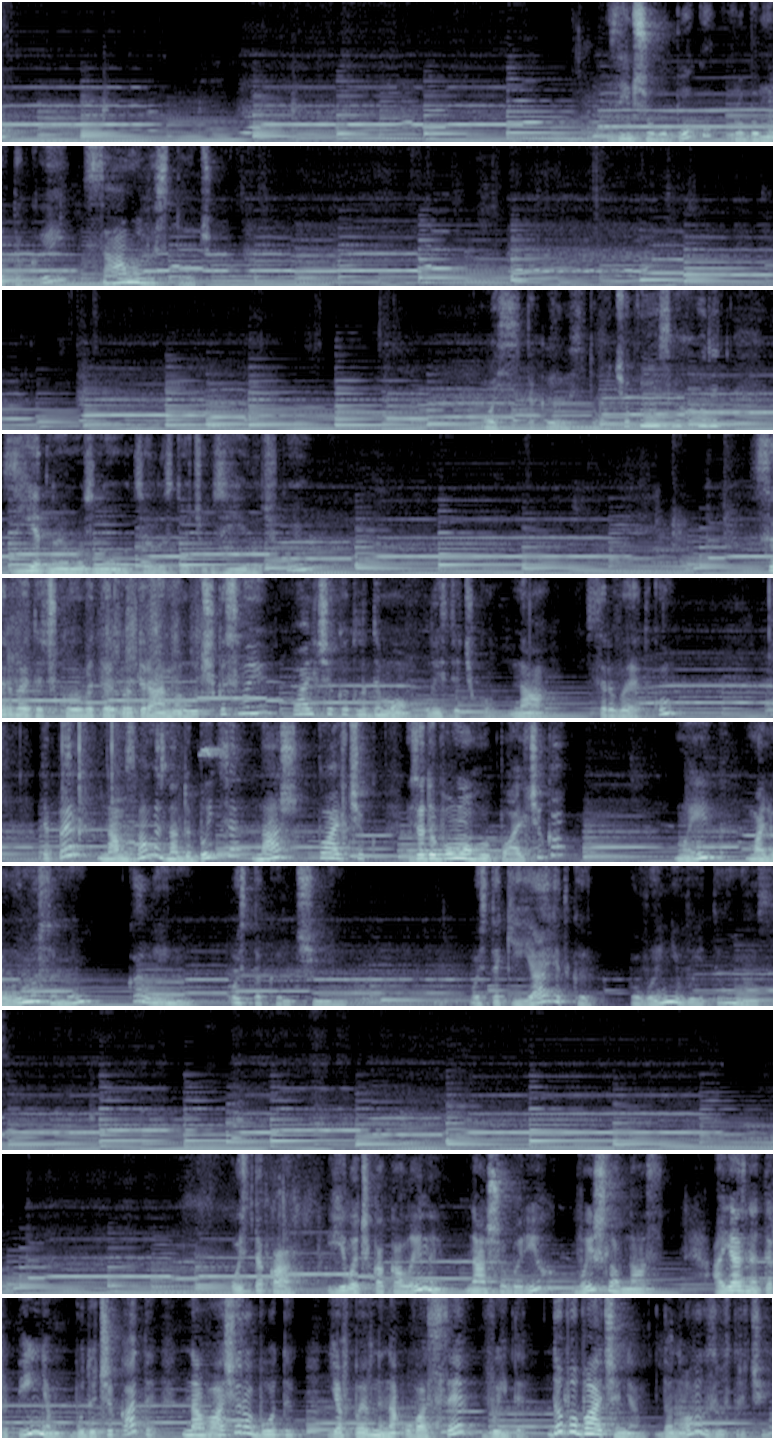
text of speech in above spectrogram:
З іншого боку робимо такий самий листочок. Ось такий листочок у нас виходить. З'єднуємо знову цей листочок з гілочкою. Серветочкою протираємо ручки свої, пальчики, кладемо листячко на серветку. Тепер нам з вами знадобиться наш пальчик. І за допомогою пальчика ми малюємо саму калину. Ось таким чином. Ось такі ягідки повинні вийти у нас. Ось така гілочка калини, наш оберіг, вийшла в нас. А я з нетерпінням буду чекати на ваші роботи. Я впевнена, у вас все вийде. До побачення, до нових зустрічей!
